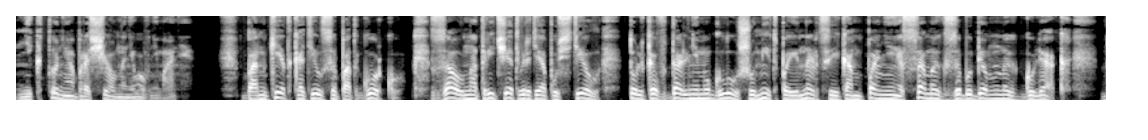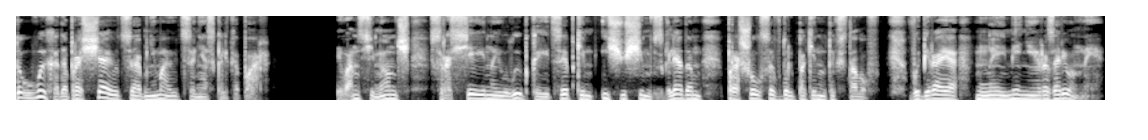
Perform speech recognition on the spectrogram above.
Никто не обращал на него внимания. Банкет катился под горку, зал на три четверти опустел, только в дальнем углу шумит по инерции компания самых забубенных гуляк. До выхода прощаются, обнимаются несколько пар. Иван Семенович с рассеянной улыбкой и цепким ищущим взглядом прошелся вдоль покинутых столов, выбирая наименее разоренные,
